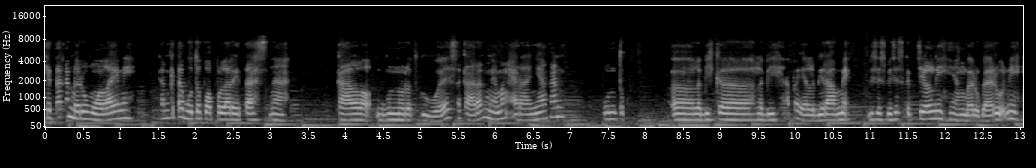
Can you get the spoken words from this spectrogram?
kita kan baru mulai nih. Kan kita butuh popularitas. Nah kalau menurut gue sekarang memang eranya kan untuk uh, lebih ke lebih apa ya lebih rame bisnis-bisnis kecil nih yang baru-baru nih.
